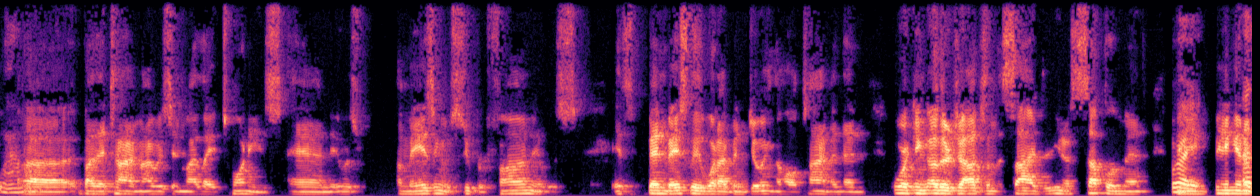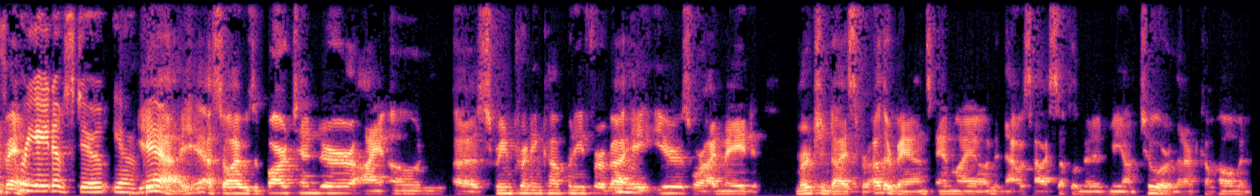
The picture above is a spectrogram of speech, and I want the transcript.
Wow. uh, by the time I was in my late 20s, and it was amazing. It was super fun. It was. It's been basically what I've been doing the whole time, and then working other jobs on the side to you know supplement Right. being being in a As band. creatives do. Yeah. Yeah, yeah. So I was a bartender. I owned a screen printing company for about Mhm. eight years where I made merchandise for other bands and my own. And that was how I supplemented me on tour. And then I'd come home and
